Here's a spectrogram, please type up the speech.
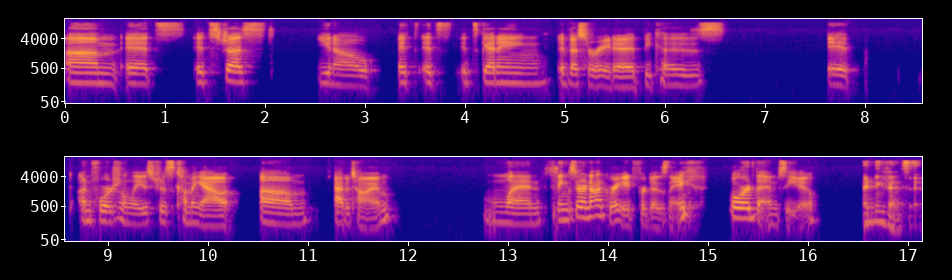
Um it's it's just, you know, it it's it's getting eviscerated because it unfortunately is just coming out um at a time when things are not great for Disney or the MCU. I think that's it.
